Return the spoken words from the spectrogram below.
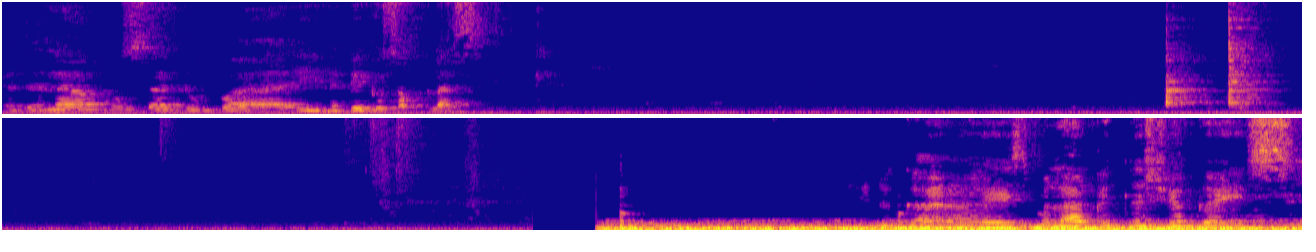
Nadala ko sa Dubai. Lagay ko sa plastic. Guys, malapit na siya guys.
